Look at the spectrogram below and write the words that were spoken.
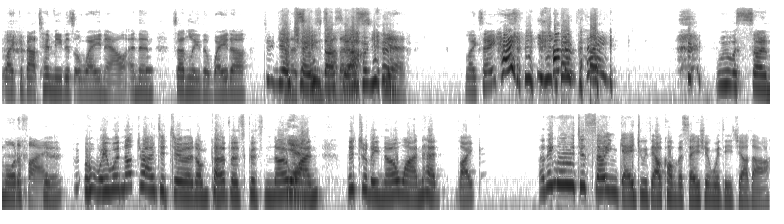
like about ten meters away now, and then suddenly the waiter Yeah, chased us out, yeah. like saying, "Hey, you haven't paid." We were so mortified. Yeah. We were not trying to do it on purpose because no Yeah. one, literally no one had like. I think we were just so engaged with our conversation with each other,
